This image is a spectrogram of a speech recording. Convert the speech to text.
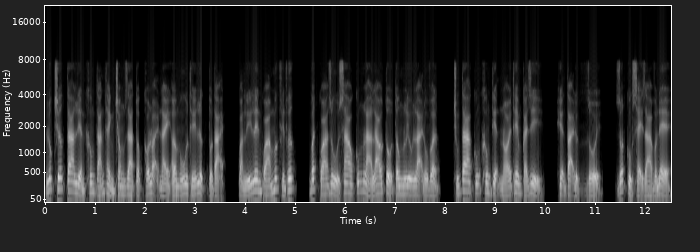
lúc trước ta liền không tán thành trong gia tộc có loại này âm u thế lực tồn tại, quản lý lên quá mức phiền phức, bất quá dù sao cũng là lao tổ tông lưu lại đồ vật, chúng ta cũng không tiện nói thêm cái gì, hiện tại được rồi, rốt cục xảy ra vấn đề.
